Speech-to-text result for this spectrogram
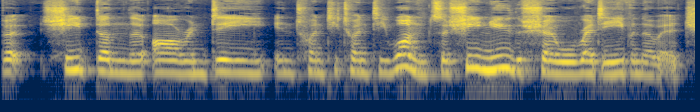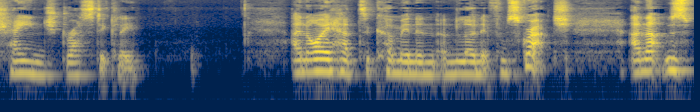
But she'd done the R&D in 2021 so she knew the show already even though it had changed drastically. And I had to come in and, and learn it from scratch. And that was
